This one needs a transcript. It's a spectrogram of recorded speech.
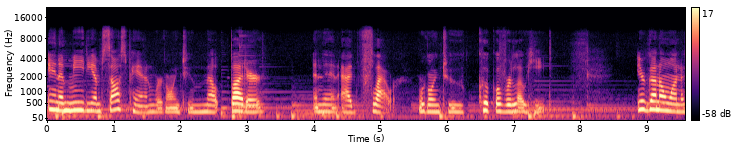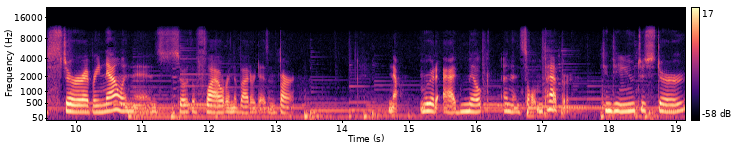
In a medium saucepan, we're going to melt butter and then add flour. We're going to cook over low heat you're gonna want to stir every now and then so the flour and the butter doesn't burn. Now, we're gonna add milk and then salt and pepper. Continue to stir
